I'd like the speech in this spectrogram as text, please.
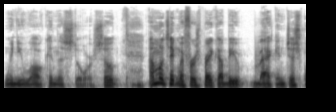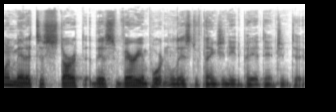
when you walk in the store. So I'm going to take my first break. I'll be back in just one minute to start this very important list of things you need to pay attention to.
